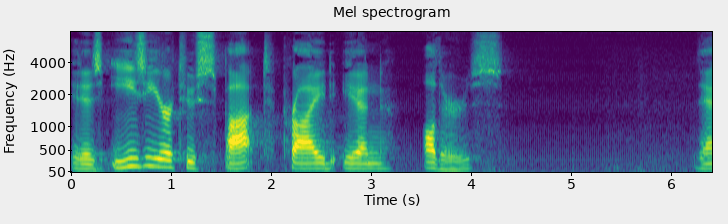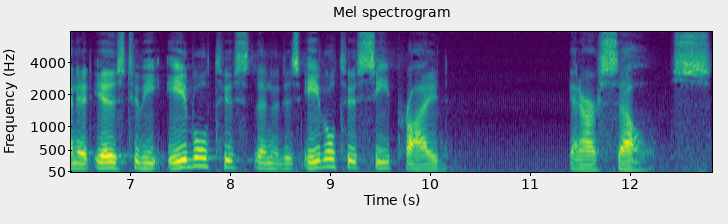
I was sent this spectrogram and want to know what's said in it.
it is easier to spot pride in others than it is to be able to than it is able to see pride in ourselves.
